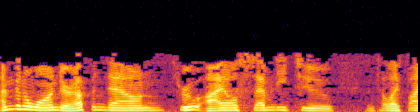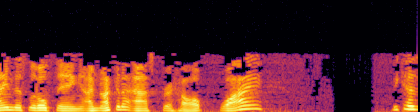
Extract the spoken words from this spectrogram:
I'm going to wander up and down through aisle 72 until I find this little thing. I'm not going to ask for help. Why? Because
